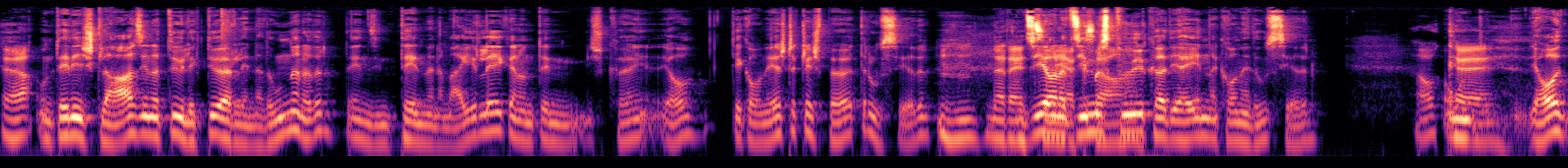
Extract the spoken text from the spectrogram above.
Ja. Und dann ist klar, sind natürlich die Türchen nicht unten, oder? Dann sind die Hennen am Eier legen und dann ist kein, ja, die gehen erst ein bisschen später raus, oder? Mhm, und sie haben jetzt immer das Gefühl gehabt, die Hennen gehen nicht raus, oder? Okay. Und, ja,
